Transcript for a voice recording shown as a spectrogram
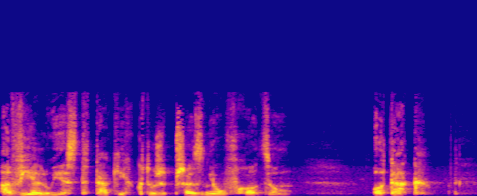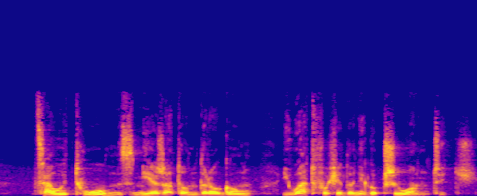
a wielu jest takich, którzy przez nią wchodzą. O tak, cały tłum zmierza tą drogą i łatwo się do niego przyłączyć.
